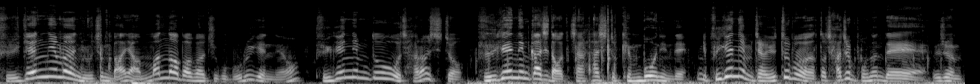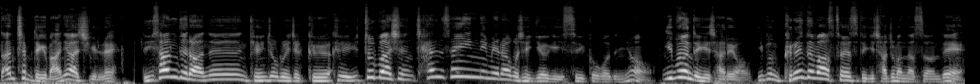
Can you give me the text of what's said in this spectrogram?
불개님은 요즘 많이 안 만나봐가지고 모르겠네요. 불개님도 잘하시죠. 불개님까지 넣자. 사실 또 근본인데. 불개님 제가 유튜브 또 자주 보는데 요즘 딴챔 되게 많이 하시길래 리산드라는 개인적으로 이제 그, 그 유튜브 하시는 찬세이님이라고 제 기억에 있을 거거든요. 이분 되게 잘해요. 이분 그랜드마스터에서 되게 자주 만났었는데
